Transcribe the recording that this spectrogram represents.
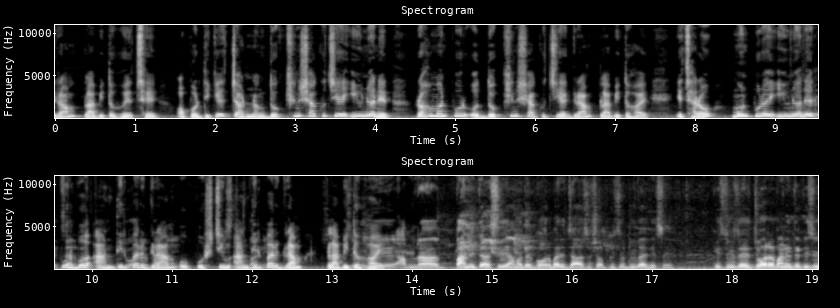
গ্রাম প্লাবিত হয়েছে। অপরদিকে চার নং দক্ষিণ সাকুচিয়া ইউনিয়নের রহমানপুর ও দক্ষিণ সাকুচিয়া গ্রাম প্লাবিত হয়। এছাড়াও মনপুরা ইউনিয়নের পূর্ব আন্দিরপাড় গ্রাম ও পশ্চিম আন্দিরপাড় গ্রাম প্লাবিত হয়। আমরা পানিতে আছি, আমাদের ঘর বাড়ি যা আছে সব কিছু ডুবে গেছে। কিছু যে জ্বরের পানিতে কিছু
